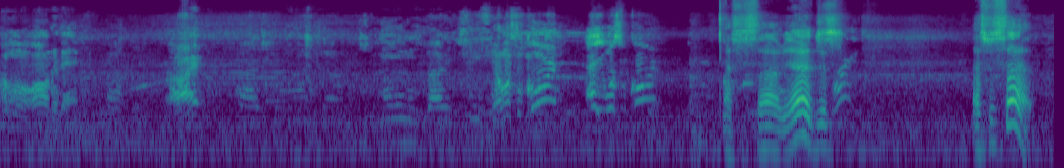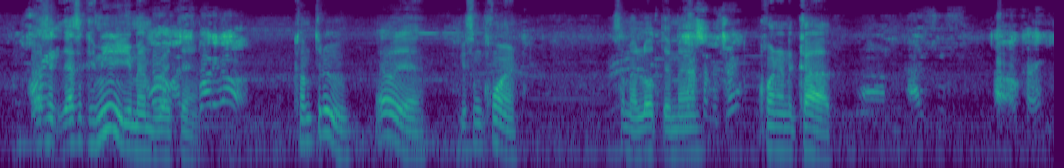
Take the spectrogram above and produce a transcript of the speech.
I want all of that. All right? You want some corn? Hey, you want some corn? That's what's up. Yeah, just that's what's up. That's a that's a community member right there. just bought it all. Come through. Hell yeah. Get some corn. Some elote, man. want something to drink? Corn on the cob. Um, oh, okay.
